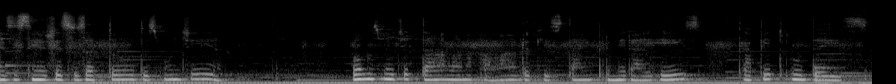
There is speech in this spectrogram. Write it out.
paz do Senhor Jesus a todos, bom dia. Vamos meditar lá na palavra que está em 1 Reis, capítulo 10.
